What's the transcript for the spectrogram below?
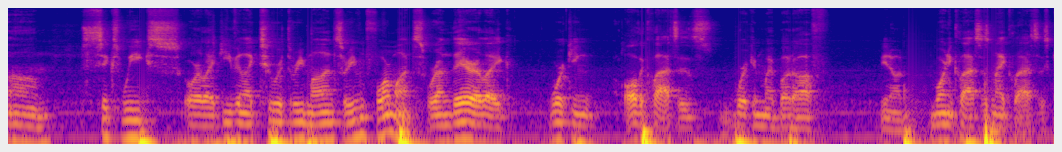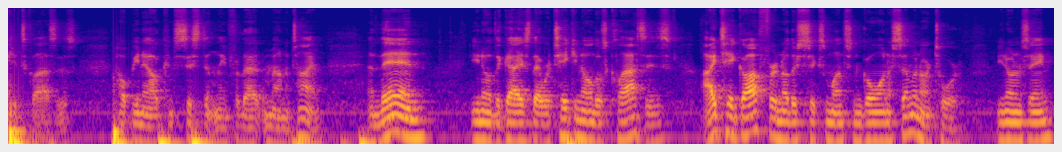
um, six weeks or like even like two or three months or even four months where I'm there like working all the classes, working my butt off, you know, morning classes, night classes, kids classes, helping out consistently for that amount of time. And then, you know, the guys that were taking all those classes, I take off for another six months and go on a seminar tour. You know what I'm saying?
